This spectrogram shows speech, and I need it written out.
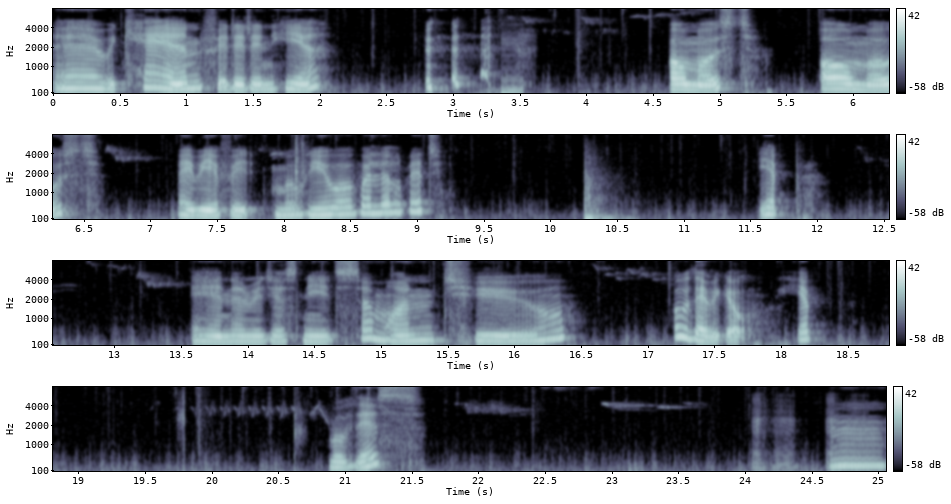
Uh, we can fit it in here. Almost. Almost. Maybe if we move you over a little bit. Yep. And then we just need someone to... Oh, there we go. Yep. Move this. Mm.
